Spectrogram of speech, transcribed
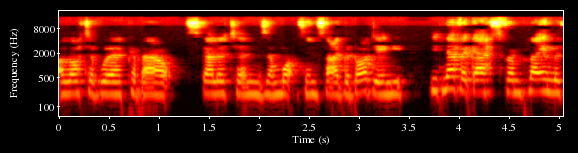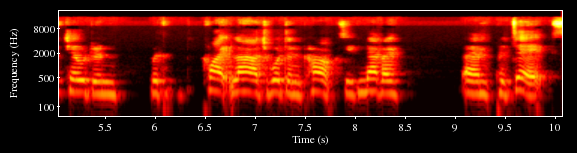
a lot of work about skeletons and what's inside the body. And you, you'd never guess from playing with children with quite large wooden cogs. You'd never um, predict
